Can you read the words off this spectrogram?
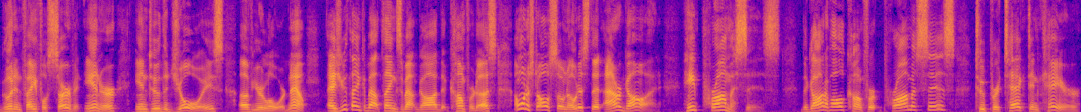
good and faithful servant, enter into the joys of your Lord. Now, as you think about things about God that comfort us, I want us to also notice that our God, He promises, the God of all comfort, promises to protect and care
